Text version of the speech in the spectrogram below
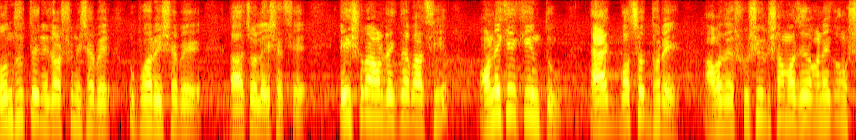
বন্ধুত্বের নিদর্শন হিসেবে, উপহার হিসেবে চলে এসেছে। এই সময় আমরা দেখতে পাচ্ছি অনেকেই কিন্তু এক বছর ধরে আমাদের সুশীল সমাজের অনেক অংশ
